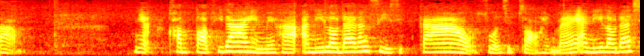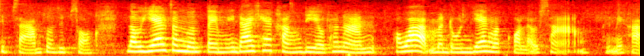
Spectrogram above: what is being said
ต่ำเนี่ยคำตอบที่ได้เห็นไหมคะ อันนี้เราได้ตั้ง 49 ส่วน 12 เห็นไหม อันนี้เราได้ 13 ส่วน 12 เราแยกจำนวนเต็มนี้ได้แค่ครั้งเดียวเท่านั้น เพราะว่ามันโดนแยกมาก่อนแล้ว 3 เห็นไหมคะ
